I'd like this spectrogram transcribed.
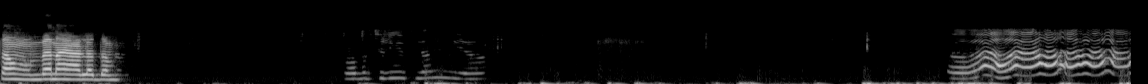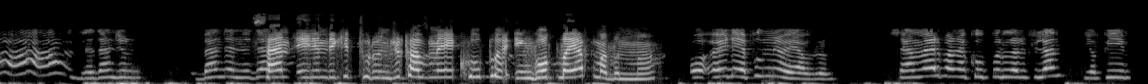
Tamam ben ayarladım. Robert Rio falan mı ya? Neden canım? Ben de neden? Sen elindeki turuncu kazmayı Cooper ingotla yapmadın mı? O öyle yapılmıyor yavrum. Sen ver bana Cooper'ları filan yapayım.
